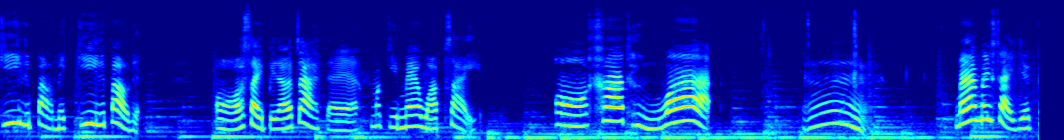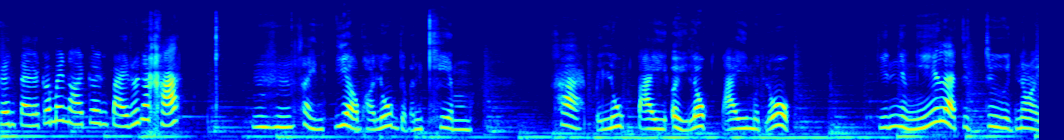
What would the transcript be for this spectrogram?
กี้หรือเปล่าเมกกี้หรือเปล่าเนี่ย อ๋อใส่ไปแล้วจ้ะแต่เมื่อกี้แม่วับใส่ อ๋อค่ะถึงว่า อืมแม่ไม่ใส่เยอะเกินไปแล้วก็ไม่น้อยเกินไปด้วยนะคะ อือหือใส่นิดเดียวพอลูกเดี๋ยวมันเค็ม ค่ะเป็นลูกไต เอ้ยโรคไตหมดลูก กินอย่างนี้แหละจืดๆหน่อย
